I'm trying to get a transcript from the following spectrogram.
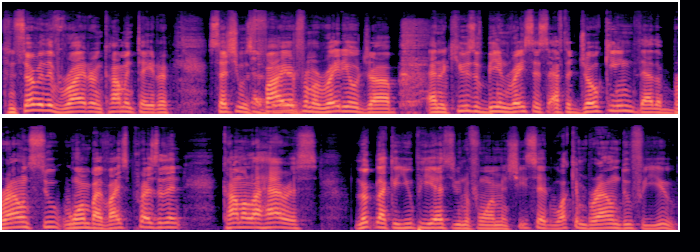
conservative writer and commentator said she was fired from a radio job and accused of being racist after joking that a brown suit worn by Vice President Kamala Harris looked like a UPS uniform, and she said, "What can brown do for you?"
